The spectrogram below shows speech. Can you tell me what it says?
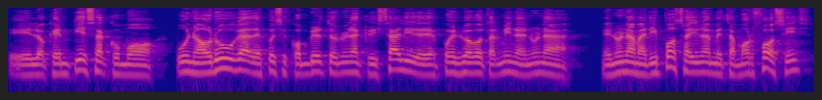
eh, lo que empieza como una oruga, después se convierte en una crisálida y después luego termina en una, en una mariposa y una metamorfosis.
